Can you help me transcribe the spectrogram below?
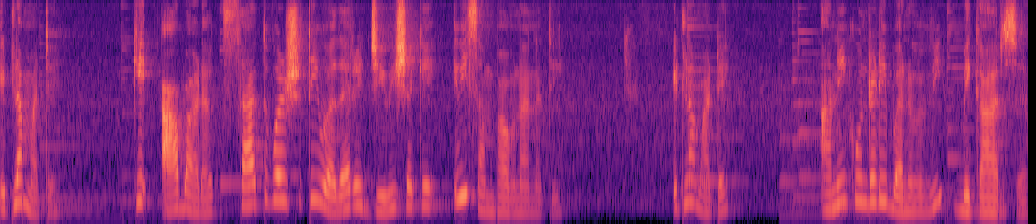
એટલા માટે કે આ બાળક સાત વર્ષથી વધારે જીવી શકે એવી સંભાવના નથી. એટલા માટે આની કુંડળી બનાવવી બેકાર છે.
